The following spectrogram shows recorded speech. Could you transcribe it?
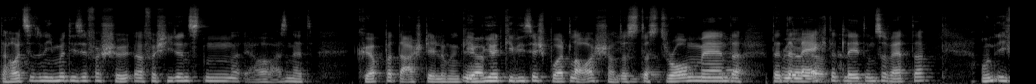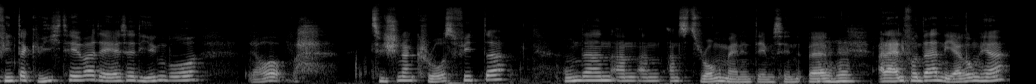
da hat es ja dann immer diese äh, verschiedensten, ja, weiß nicht, Körperdarstellungen gegeben, ja. wie halt gewisse Sportler ausschauen. Das, der Strongman, der, der, der Leichtathlet und so weiter. Und ich finde, der Gewichtheber, der ist halt irgendwo, ja, zwischen einem Crossfitter und einem, einem, einem Strongman in dem Sinn. Weil mhm. allein von der Ernährung her,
